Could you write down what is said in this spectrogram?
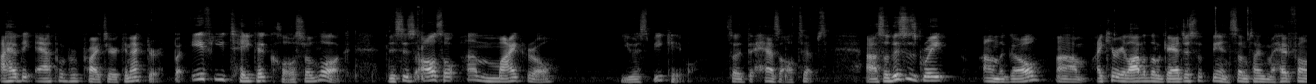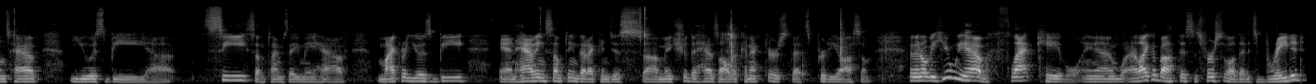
I have the Apple proprietary connector. But if you take a closer look, this is also a micro USB cable. So it has all tips. Uh, so this is great on the go. Um, I carry a lot of little gadgets with me, and sometimes my headphones have USB uh, C, sometimes they may have micro USB, and having something that I can just uh, make sure that has all the connectors, that's pretty awesome. And then over here we have flat cable, and what I like about this is first of all that it's braided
